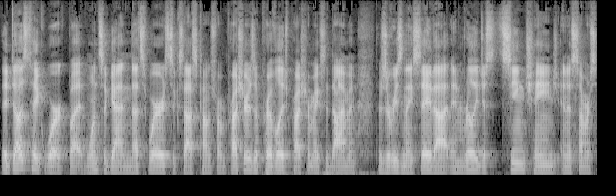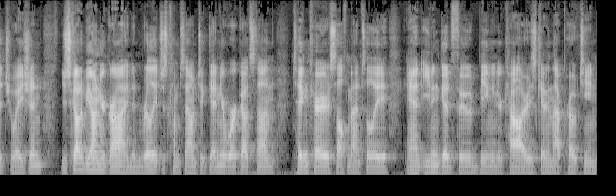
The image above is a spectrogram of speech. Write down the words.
it does take work, but once again, that's where success comes from. Pressure is a privilege, pressure makes a diamond. There's a reason they say that. And really, just seeing change in a summer situation, you just got to be on your grind. And really, it just comes down to getting your workouts done, taking care of yourself mentally, and eating good food, being in your calories, getting that protein,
